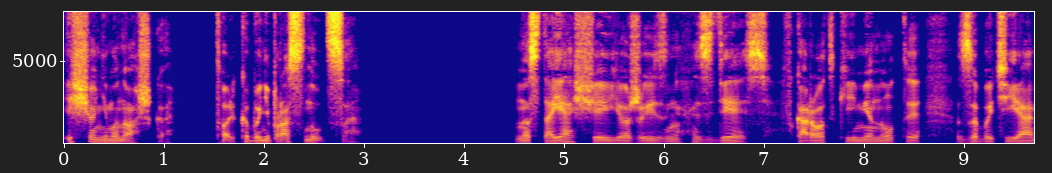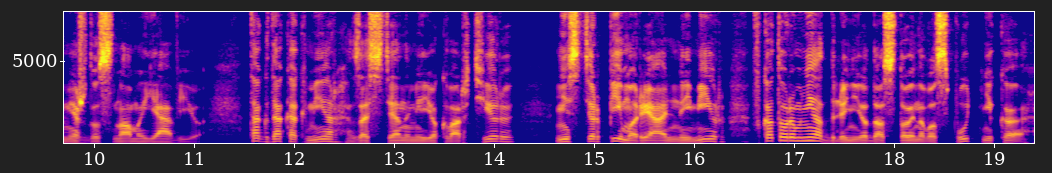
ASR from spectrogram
Еще немножко. Только бы не проснуться. Настоящая ее жизнь здесь, в короткие минуты забытия между сном и явью, тогда как мир за стенами ее квартиры — нестерпимо реальный мир, в котором нет для нее достойного спутника,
